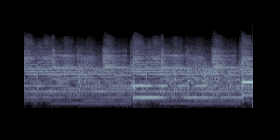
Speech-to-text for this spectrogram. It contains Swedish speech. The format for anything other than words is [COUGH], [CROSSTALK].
Thank you.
